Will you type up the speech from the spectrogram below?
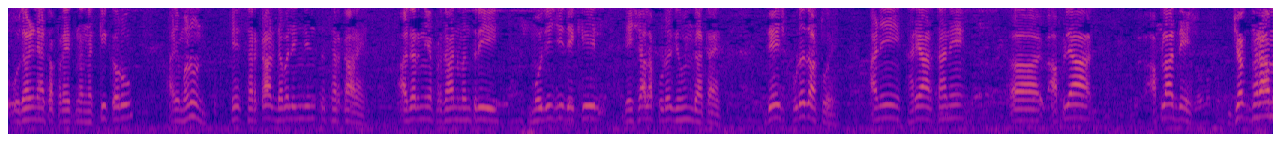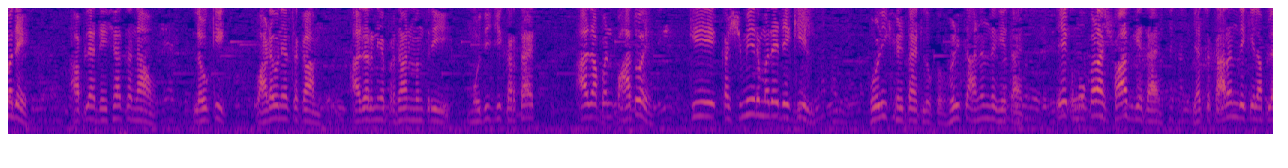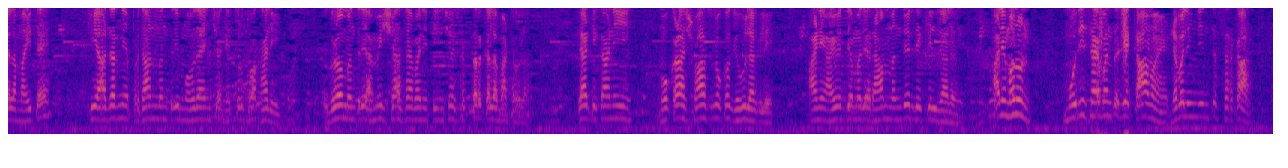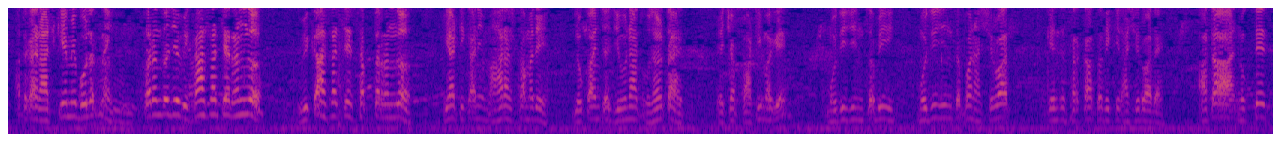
उधळण्याचा प्रयत्न नक्की करू. आणि म्हणून हे सरकार डबल इंजिनचं सरकार आहे. आदरणीय प्रधानमंत्री मोदीजी देखील देशाला पुढे घेऊन जात आहेत. देश पुढे जातोय. आणि खऱ्या अर्थाने आपल्या आपला देश जगभरामध्ये आपल्या देशाचं नाव लौकिक वाढवण्याचं काम आदरणीय प्रधानमंत्री मोदीजी करतायत. आज आपण पाहतोय की काश्मीरमध्ये देखील होळी खेळतायत लोक होळीचा आनंद घेत आहेत एक मोकळा श्वास घेत आहेत याचं कारण देखील आपल्याला माहीत आहे की आदरणीय प्रधानमंत्री महोदयांच्या नेतृत्वाखाली गृहमंत्री अमित शाह साहेबांनी तीनशे सत्तर कलम आठवलं. त्या ठिकाणी मोकळा श्वास लोक घेऊ लागले आणि अयोध्येमध्ये राम मंदिर देखील झालं. आणि म्हणून मोदी साहेबांचं जे काम आहे डबल इंजिनचं सरकार आता काय राजकीय मी बोलत नाही परंतु जे विकासाचे रंग विकासाचे सप्तरंग या ठिकाणी महाराष्ट्रामध्ये लोकांच्या जीवनात उधळत आहेत. याच्या पाठीमागे मोदीजींचं बी मोदीजींचं पण आशीर्वाद केंद्र सरकारचा देखील आशीर्वाद आहे. आता नुकतेच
